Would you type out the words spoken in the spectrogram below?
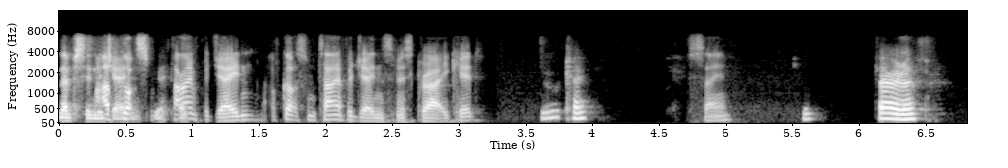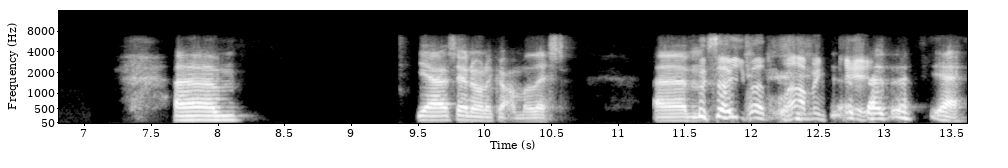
never seen the Jaden Smith. one. time for Jaden. I've got some time for Jaden Smith's Karate Kid. Okay, Just saying. fair enough. Um, yeah, that's the only one I got on my list. Um, so you've had Lambing Kid, yeah,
